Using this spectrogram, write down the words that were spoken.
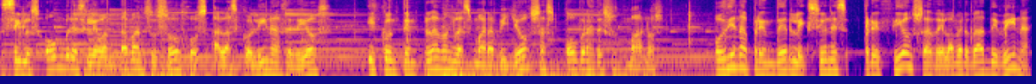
Si los hombres levantaban sus ojos a las colinas de Dios y contemplaban las maravillosas obras de sus manos, podían aprender lecciones preciosas de la verdad divina.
